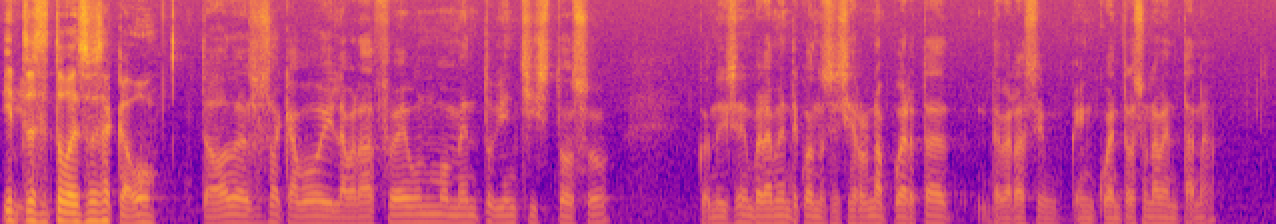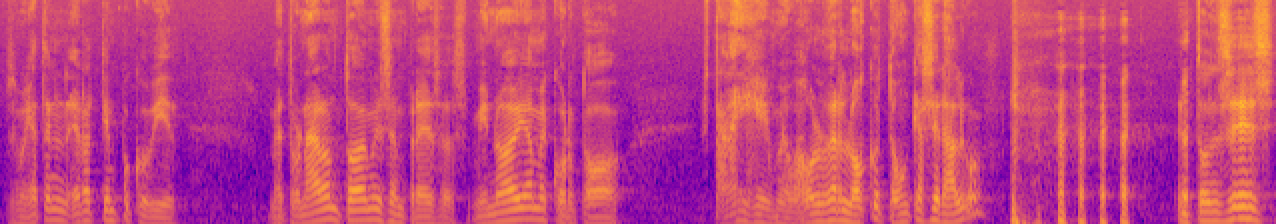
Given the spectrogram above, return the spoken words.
Y, entonces todo eso se acabó. Todo eso se acabó y la verdad fue un momento bien chistoso. Cuando dicen verdaderamente cuando se cierra una puerta, de verdad se encuentras una ventana. Pues era tiempo COVID. Me tronaron todas mis empresas. Mi novia me cortó. Estaba dije, me voy a volver loco, tengo que hacer algo. Entonces,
